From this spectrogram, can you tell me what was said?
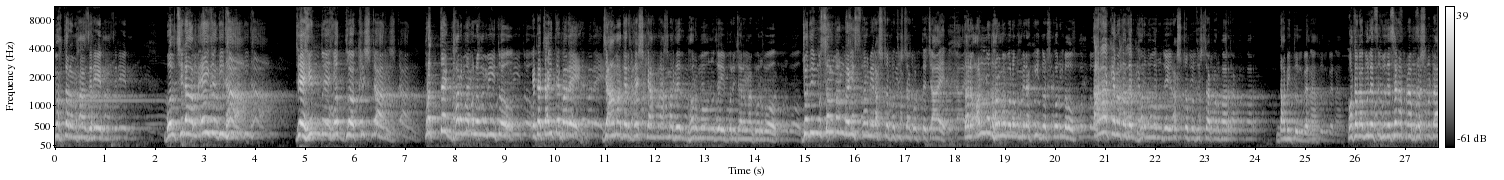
মোহতারাম হাজরিন, বলছিলাম, এই যে দ্বিধা, যে হিন্দু, বৌদ্ধ, খ্রিস্টান, প্রত্যেক ধর্মাবলম্বী তো এটা চাইতে পারে যে আমাদের দেশকে আমরা আমাদের ধর্ম অনুযায়ী পরিচালনা করব। যদি মুসলমানরা ইসলামী রাষ্ট্র প্রতিষ্ঠা করতে চায়, তাহলে অন্য ধর্মাবলম্বীরা কি দোষ করল? তারা কেন তাদের ধর্ম অনুযায়ী রাষ্ট্র প্রতিষ্ঠা করবার দাবি তুলবে না? কথাটা বুঝেছে বুঝেছেন আপনার প্রশ্নটা?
